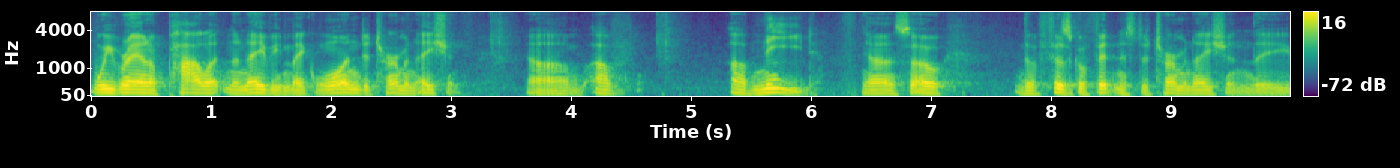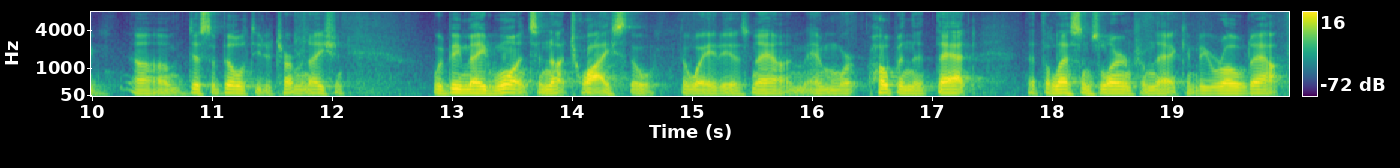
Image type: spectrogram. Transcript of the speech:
we ran a pilot in the Navy make one determination um, of, of need. Uh, so the physical fitness determination, the um, disability determination would be made once and not twice the, the way it is now. And, and we're hoping that, that, that the lessons learned from that can be rolled out.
